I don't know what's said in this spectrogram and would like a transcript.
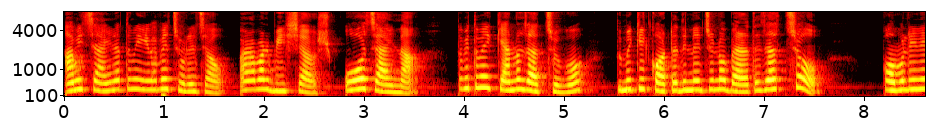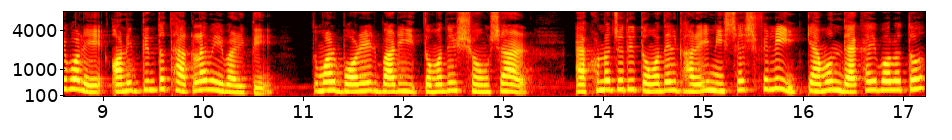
আমি চাই না তুমি এভাবে চলে যাও। আর আমার বিশ্বাস, ও চায় না। তবে তুমি কেন যাচ্ছ গো? তুমি কি কটা দিনের জন্য বেড়াতে যাচ্ছ? কমলিনী বলে, অনেক দিন তো থাকলাম এই বাড়িতে। তোমার বরের বাড়ি, তোমাদের সংসার। এখনও যদি তোমাদের ঘাড়েই নিঃশ্বাস ফেলি, কেমন দেখাই বলো তো?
